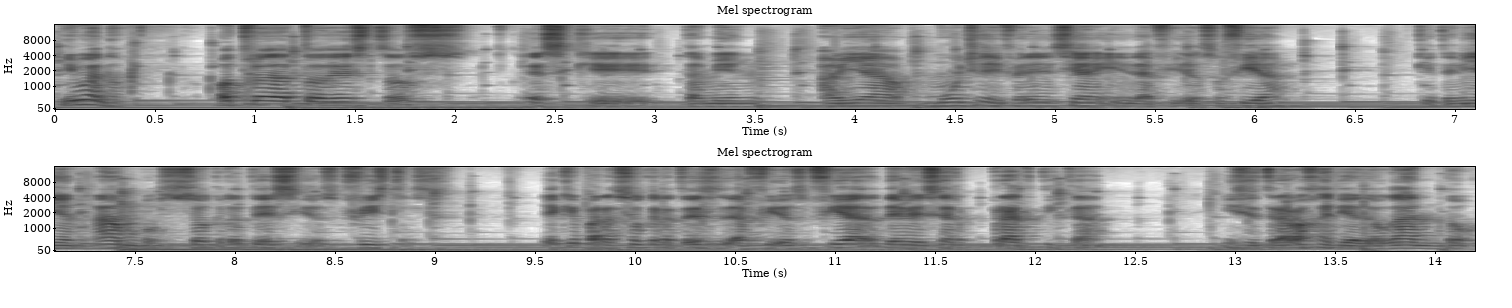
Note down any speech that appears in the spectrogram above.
Y bueno, otro dato de estos es que también había mucha diferencia en la filosofía que tenían ambos, Sócrates y los sofistas, ya que para Sócrates la filosofía debe ser práctica y se trabaja dialogando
